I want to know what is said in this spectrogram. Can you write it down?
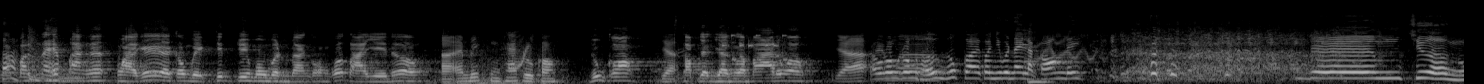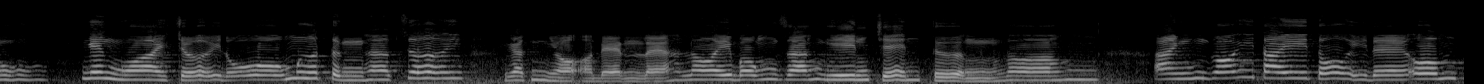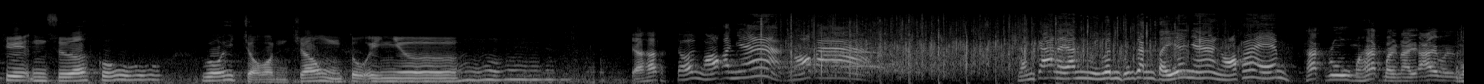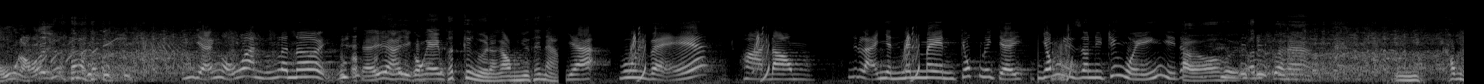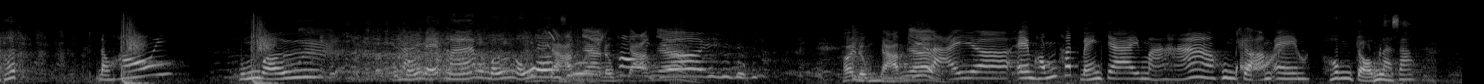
làm bánh ép ăn á. Ngoài cái công việc chính chuyên môn mình bạn còn có tài gì nữa không? À, Em biết hát ru con. Ru con? Dạ. tập dần dần làm ba đúng không? Dạ Ru ru ru ờ, thử một khúc coi, coi như bên đây là con đi. Đêm chưa ngủ Nghe ngoài trời đổ mưa từng hạt rơi. Gác nhỏ đèn lẻ loi bóng dáng in trên tường loang Anh gối tay tôi để ôm chuyện xưa cũ Gối tròn trong tuổi nhớ. Dạ hết. Trời ơi, ngọt à nha, ngọt à. Giọng ca này anh Quyền Linh cũng ganh tị á nha, ngọt á em? Hát ru mà hát bài này ai mà ngủ nổi. Cũng dễ ngủ á anh Nguyễn Linh ơi. Vậy hả, vậy con em thích cái người đàn ông như thế nào? dạ vui vẻ hòa đồng với lại nhìn men men chút nữa chị. Giống như Johnny Trí Nguyễn gì đó. Trời ơi, ít quá ha. Ừ, Không thích, đầu hói. Bụng bự. Bụng bự đẹp mà, bụng bự ngủ ôm chạm nha đụng chạm nha. chơi. Hơi đụng chạm nha. Với lại ờ, em không thích bạn trai mà hả hung trộm em. Hôn trộm là sao?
